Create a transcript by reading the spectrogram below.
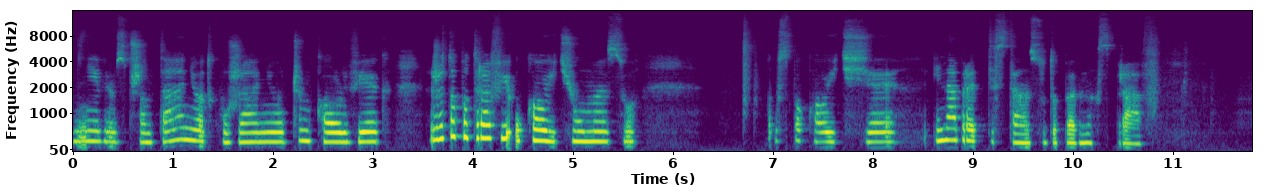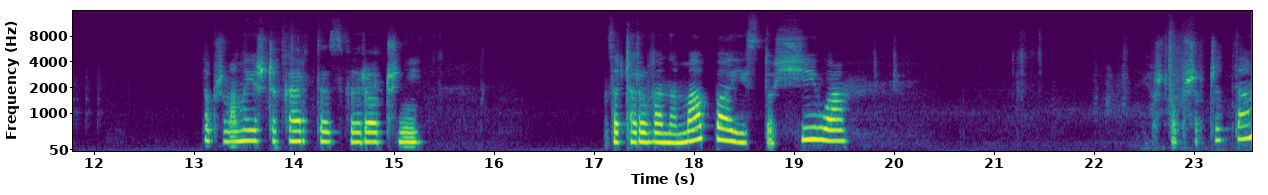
nie wiem, sprzątaniu, odkurzaniu, czymkolwiek, że to potrafi ukoić umysł, uspokoić się i nabrać dystansu do pewnych spraw. Dobrze, mamy jeszcze kartę z wyroczni. Zaczarowana mapa, jest to siła. Już to przeczytam.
